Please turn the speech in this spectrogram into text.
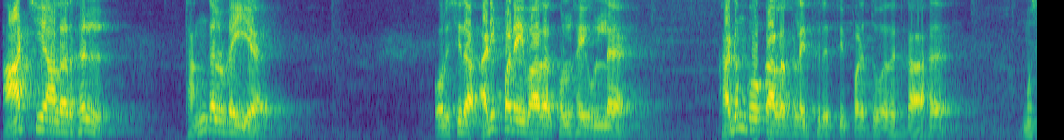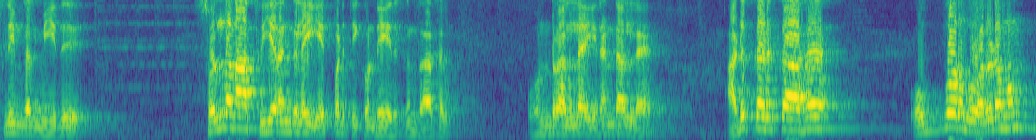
ஆட்சியாளர்கள் தங்களுடைய ஒரு சில அடிப்படைவாத கொள்கை உள்ள கடும்போக்காளர்களை திருப்திப்படுத்துவதற்காக முஸ்லிம்கள் மீது சொல்லனா துயரங்களை ஏற்படுத்தி கொண்டே இருக்கின்றார்கள். ஒன்றல்ல இரண்டல்ல அடுக்கடுக்காக ஒவ்வொரு வருடமும்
